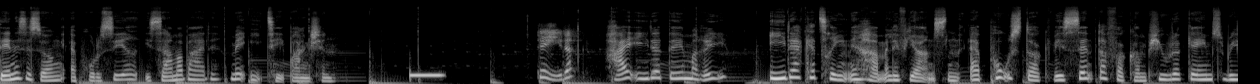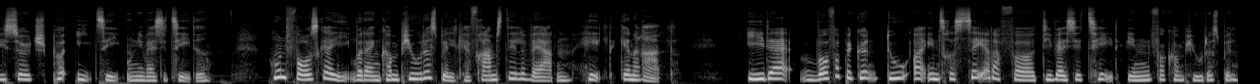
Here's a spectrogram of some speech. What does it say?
Denne sæson er produceret i samarbejde med IT-branchen. Det er Ida. Hej Ida, det er Marie. Ida Katrine Hammelef Jørgensen er postdoc ved Center for Computer Games Research på IT-universitetet. Hun forsker i, hvordan computerspil kan fremstille verden helt generelt. Ida, hvorfor begyndte du at interessere dig for diversitet inden for computerspil?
